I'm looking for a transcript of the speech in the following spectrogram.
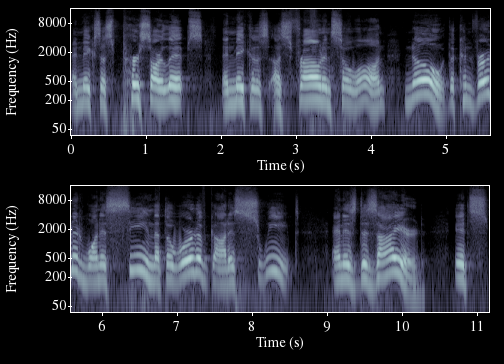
and makes us purse our lips and make us, us frown and so on. No, the converted one is seen that the Word of God is sweet and is desired. It's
